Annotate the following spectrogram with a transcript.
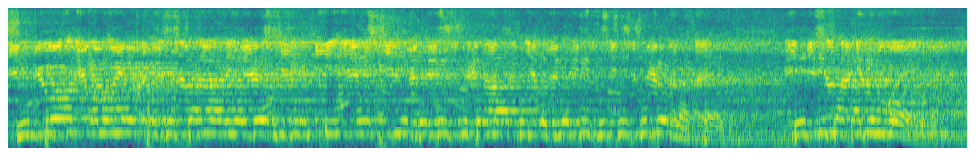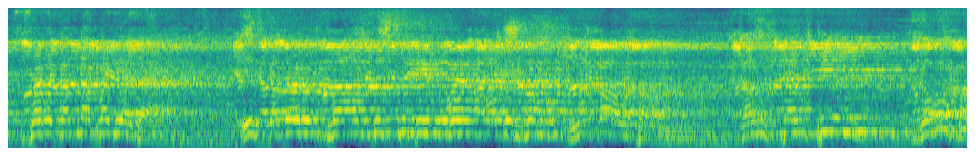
чемпион ММА профессиональной версии PFC 2013-2014, 51 бой, 41 победа, из которых 24 боя одержал нокаутом. Константин Глухов.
